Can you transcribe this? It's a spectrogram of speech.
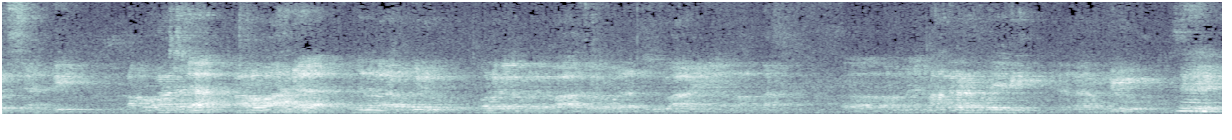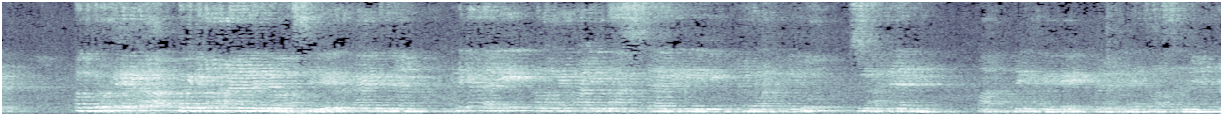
seterusnya. Jadi laporkan saja kalau ada penyelenggara pemilu kolega-kolega Pak Zul dan Zulwa yang melakukan eh, pelanggaran politik penyelenggara pemilu. Nah, Pak Gubernur kira-kira bagaimana pertanyaan dari Bapak sendiri terkait dengan ini kan tadi kalau netralitas dari penyelenggara pemilu sudah ada nih Pak DKPP pada salah satunya.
